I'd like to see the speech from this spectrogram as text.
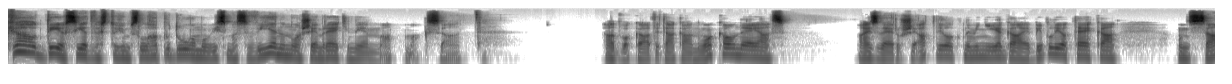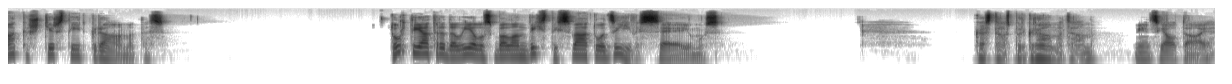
Kaut Dievs iedvestu jums labu domu vismaz vienu no šiem rēķiniem apmaksāt. Advokāti tā kā nokaunējās, aizvēruši atvilkni, viņi iegāja bibliotēkā un sāka šķirstīt grāmatas. Tur tie atrada lielus balandisti svēto dzīves sējumus – Kas tās par grāmatām? viens jautāja.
